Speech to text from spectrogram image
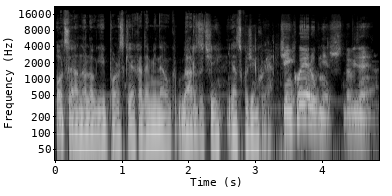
Oceanologii Polskiej Akademii Nauk. Bardzo ci, Jacku, dziękuję. Dziękuję również. Do widzenia.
